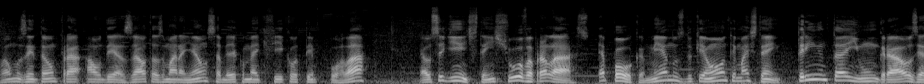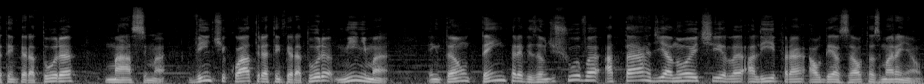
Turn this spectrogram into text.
Vamos então para Aldeias Altas, Maranhão, saber como é que fica o tempo por lá. É o seguinte, tem chuva para lá. É pouca, menos do que ontem, mas tem. 31 graus é a temperatura máxima, 24 é a temperatura mínima. Então tem previsão de chuva à tarde e à noite ali para Aldeias Altas, Maranhão.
